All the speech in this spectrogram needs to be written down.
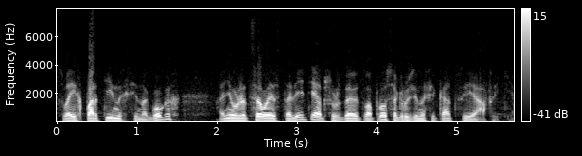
В своих партийных синагогах Они уже целое столетие обсуждают вопрос о грузинофикации Африки.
